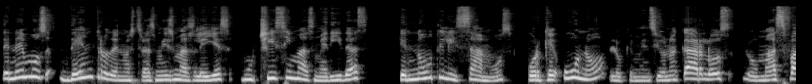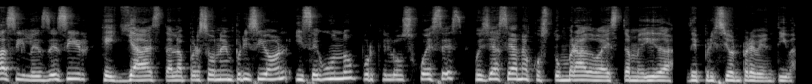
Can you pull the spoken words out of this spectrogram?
tenemos dentro de nuestras mismas leyes muchísimas medidas que no utilizamos porque uno, lo que menciona Carlos, lo más fácil es decir que ya está la persona en prisión y segundo, porque los jueces pues ya se han acostumbrado a esta medida de prisión preventiva.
